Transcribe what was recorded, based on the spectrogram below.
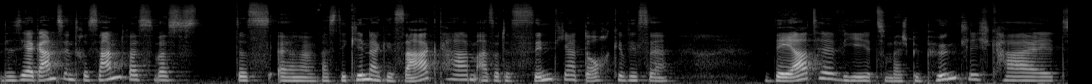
das ist ja ganz interessant, was, was, das, äh, was die Kinder gesagt haben. Also das sind ja doch gewisse Werte wie zum Beispiel Pünktlichkeit,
